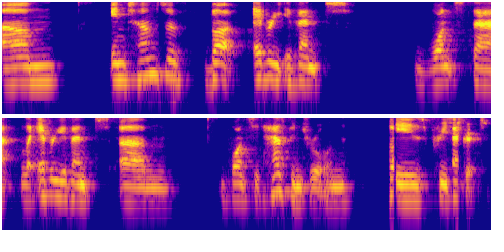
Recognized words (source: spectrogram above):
Um, in terms of, but every event, once that, like every event, um, once it has been drawn, is pre-scripted.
